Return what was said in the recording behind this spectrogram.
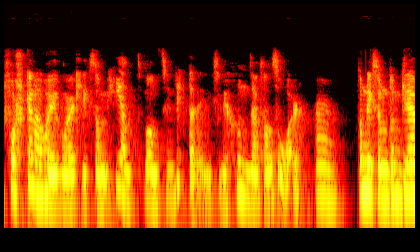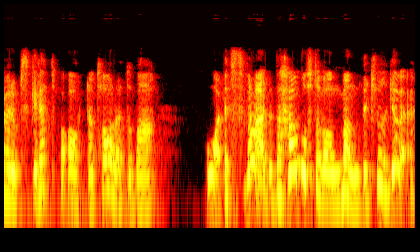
forskarna har ju varit liksom helt mansinriktade liksom, i hundratals år. Mm. De, liksom, de gräver upp skelett på 1800-talet och bara Åh, ett svärd! Det här måste vara en manlig krigare!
